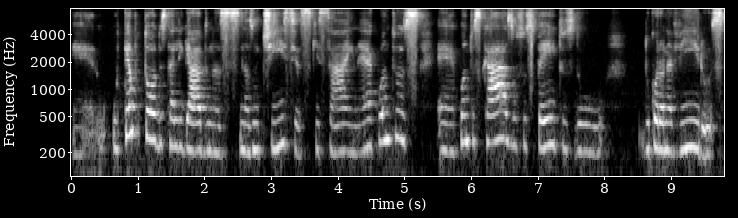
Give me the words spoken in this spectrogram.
É, o tempo todo está ligado nas, nas notícias que saem, né? Quantos, é, quantos casos suspeitos do, do coronavírus,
